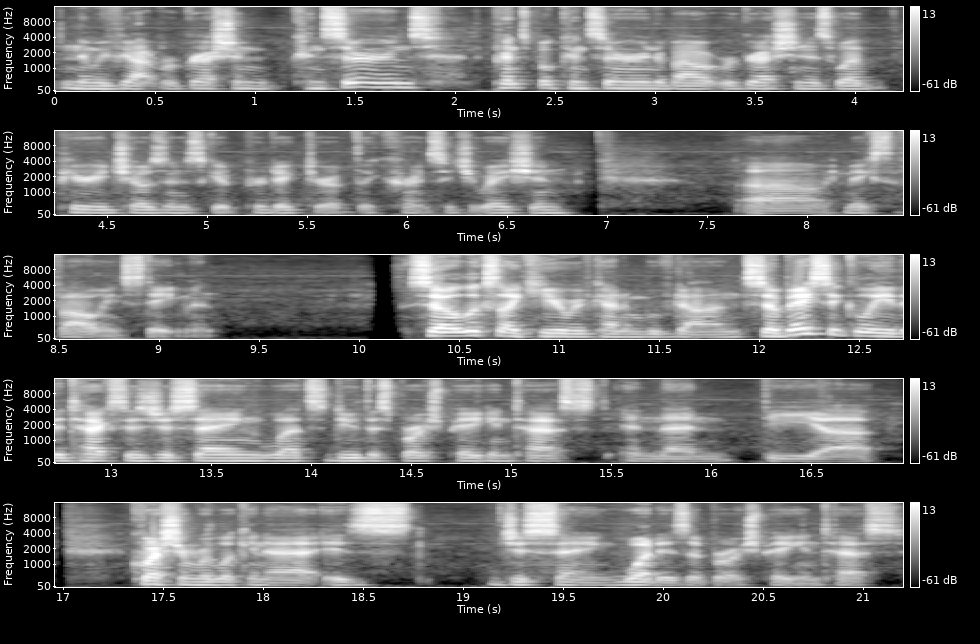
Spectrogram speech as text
and then we've got regression concerns. The principal concern about regression is whether the period chosen is a good predictor of the current situation. Uh, he makes the following statement. So it looks like here we've kind of moved on. So basically, the text is just saying, let's do this Breusch-Pagan test, and then the uh, question we're looking at is just saying, what is a Breusch-Pagan test?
